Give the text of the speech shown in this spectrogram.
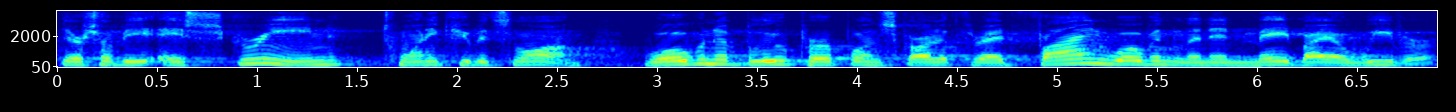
there shall be a screen 20 cubits long, woven of blue, purple, and scarlet thread, fine woven linen made by a weaver.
